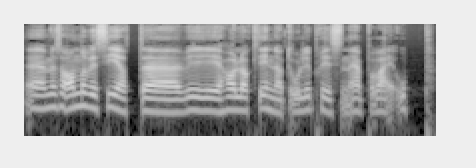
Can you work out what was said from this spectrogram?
Eh, mens andre vil si at eh, vi har lagt inn at oljeprisen er på vei opp.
